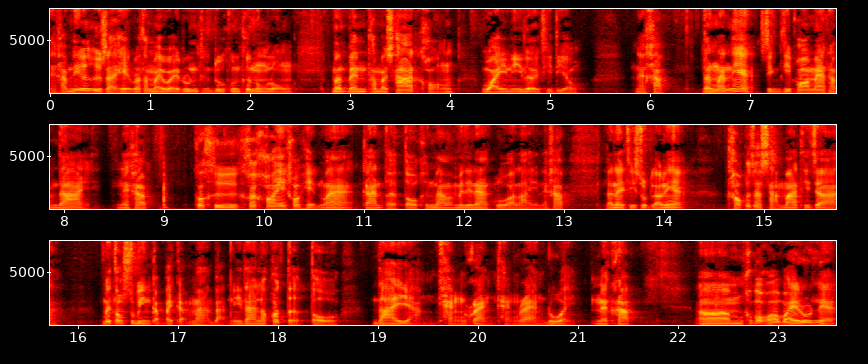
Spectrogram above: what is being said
นะครับนี่ก็คือสาเหตุว่าทำไมวัยรุ่นถึงดูขึ้นขึ้นลงลงมันเป็นธรรมชาติของวัยนี้เลยทีเดียวนะครับ ดังนั้นเนี่ยสิ่งที่พ่อแม่ทำได้นะครับ ก็คือค่อยๆให้เขาเห็นว่าการเติบโตขึ้นมามันไม่ได้น่ากลัวอะไรนะครับ และในที่สุดแล้วเนี่ยเขาก็จะสามารถที่จะไม่ต้องสวิงกลับไปกลับมาแบบนี้ได้ แล้วก็เติบโตได้อย่างแข็งแกร่งแข็งแรงด้วยนะครับเเขาบอกว่าวัยรุ่นเนี่ย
